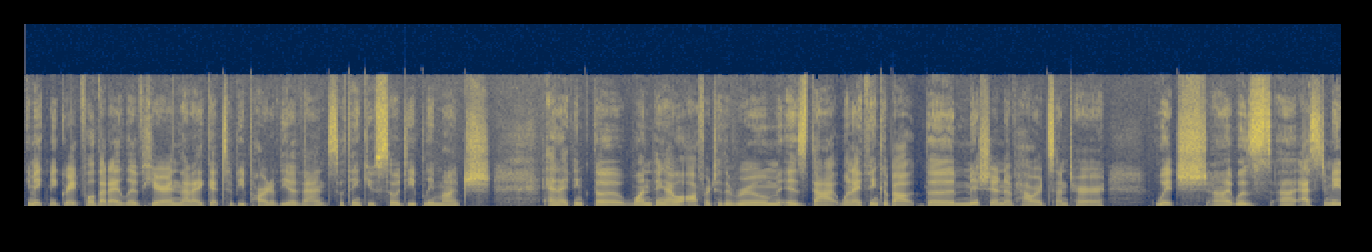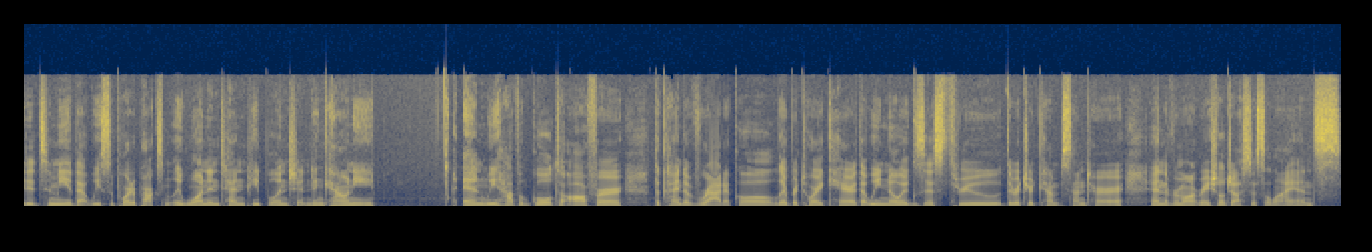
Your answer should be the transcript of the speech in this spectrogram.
you make me grateful that I live here and that I get to be part of the event. So, thank you so deeply much. And I think the one thing I will offer to the room is that when I think about the mission of Howard Center, which uh, it was uh, estimated to me that we support approximately one in 10 people in Chittenden County. And we have a goal to offer the kind of radical liberatory care that we know exists through the Richard Kemp Center and the Vermont Racial Justice Alliance.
